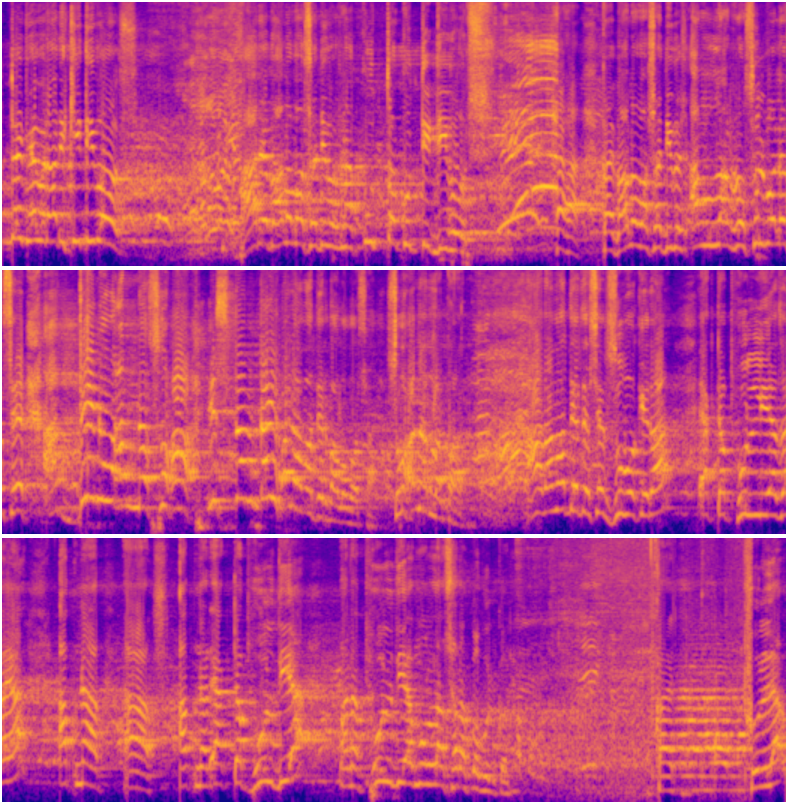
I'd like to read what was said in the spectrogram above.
চোদ্দই ফেব্রুয়ারি কি দিবস? আরে ভালোবাসা দিবস না কুত্ত কুত্তির দিবস। কয়, ভালোবাসা দিবস? আল্লাহর রসুল বলেছে, আদিনু আন্না সোহা, ইসলামটাই হলো আমাদের ভালোবাসা। সোহান আল্লাহ আর আমাদের দেশের যুবকেরা একটা ফুল নিয়ে যায়, আপনার আপনার একটা ফুল দিয়া মানে ফুল দিয়া মোল্লা ছাড়া কবুল করে। ফুল দাও,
